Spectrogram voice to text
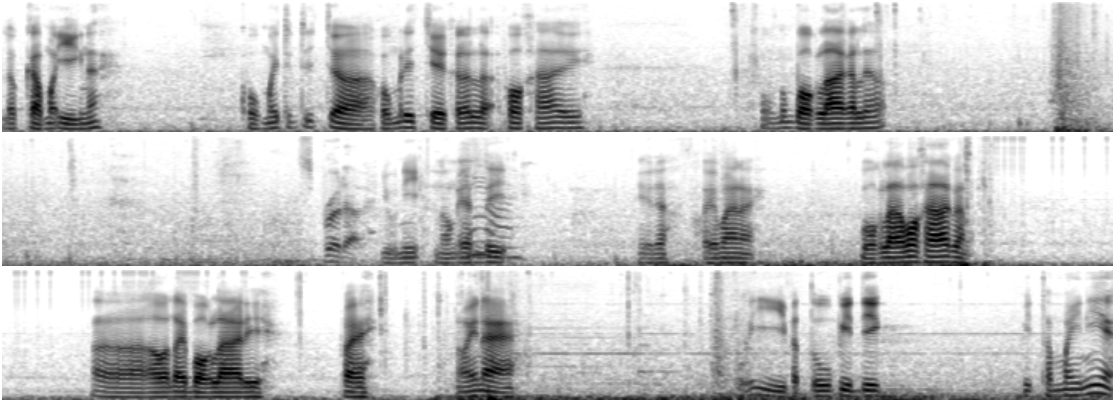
แล้วกลับมาอีกนะคงไม่ได้เจอคงไม่ได้เจอกันแล้วล่ะพ่อค้าเอ้ยคงต้องบอกลากันแล้ว Spread out. อยู่นี่น้องแอ Hang ดลี่ on. เดี๋ยวนะถอยมาหน่อยบอกลาพ่อค้าก่อน เอ่อเอาอะไรบอกลาดีไป น้อยหนาอุ้ยประตูปิดอีก ปิดทำไมเนี่ย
